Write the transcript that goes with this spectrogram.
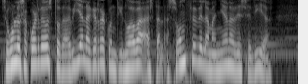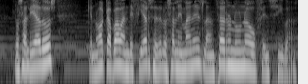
Según los acuerdos, todavía la guerra continuaba hasta las 11 de la mañana de ese día. Los aliados, que no acababan de fiarse de los alemanes, lanzaron una ofensiva.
